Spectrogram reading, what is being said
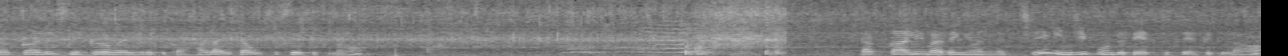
தக்காளி சீக்கிரம் வேகிறதுக்காக லைட்டாக உப்பு சேர்த்துக்கலாம். தக்காளி வதங்கி வந்துடுச்சு இஞ்சி பூண்டு பேஸ்ட்டு சேர்த்துக்கலாம்.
